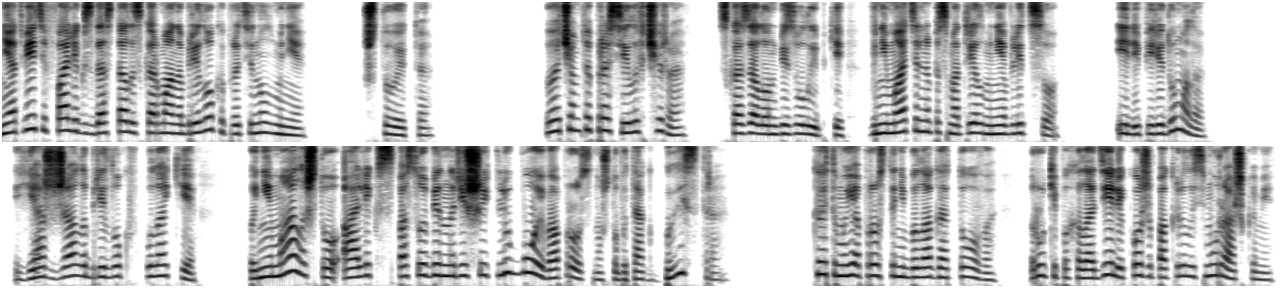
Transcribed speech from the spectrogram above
Не ответив, Алекс достал из кармана брелок и протянул мне. «Что это?» «То, о чем ты просила вчера», — сказал он без улыбки, внимательно посмотрел мне в лицо. «Или передумала?» Я сжала брелок в кулаке. Понимала, что Алекс способен решить любой вопрос, но чтобы так быстро... К этому я просто не была готова. Руки похолодели, кожа покрылась мурашками.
